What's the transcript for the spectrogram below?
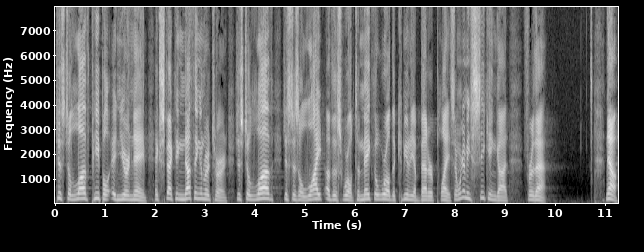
Just to love people in your name, expecting nothing in return. Just to love, just as a light of this world, to make the world, the community, a better place. And we're going to be seeking God for that. Now,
